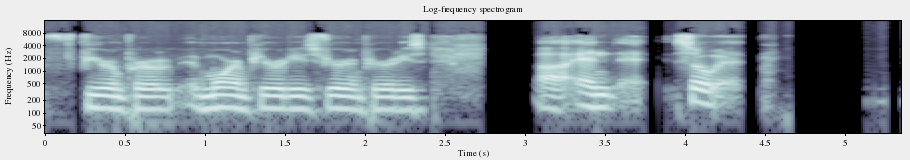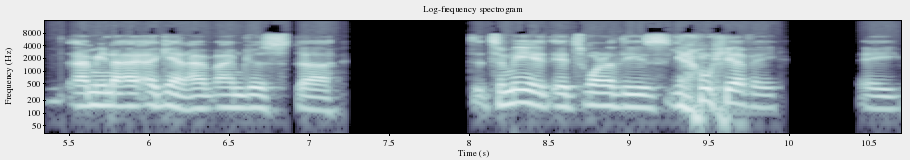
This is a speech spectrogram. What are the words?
fewer impur- more impurities, fewer impurities, uh, and so I mean I, again I'm I'm just uh, to me it's one of these you know we have a a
